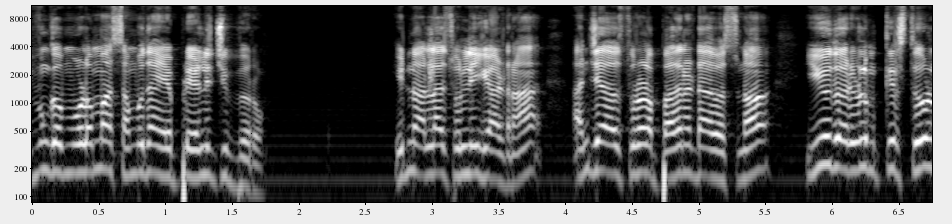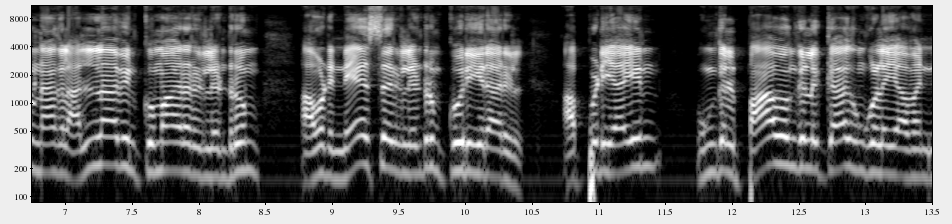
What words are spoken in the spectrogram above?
இவங்க மூலமாக சமுதாயம் எப்படி எழுச்சி பெறும்? இன்னும் நல்லா சொல்லி காட்டுறான். அஞ்சாவது சூழல பதினெட்டாவது வசனம் யூதர்களும் கிறிஸ்துவரும் நாங்கள் அல்லாவின் குமாரர்கள் என்றும் அவனுடைய நேசர்கள் என்றும் கூறுகிறார்கள். அப்படியாயின் உங்கள் பாவங்களுக்காக உங்களை அவன்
